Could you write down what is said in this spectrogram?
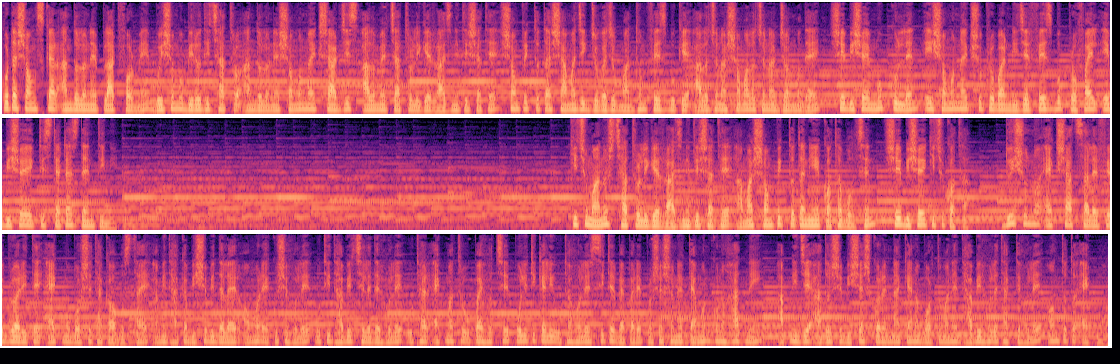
কোটা সংস্কার আন্দোলনের প্ল্যাটফর্মে বৈষম্য বিরোধী ছাত্র আন্দোলনের সমন্বয়ক সার্জিস আলমের ছাত্রলীগের রাজনীতির সাথে সম্পৃক্ততা সামাজিক যোগাযোগ মাধ্যম ফেসবুকে আলোচনার সমালোচনার জন্ম দেয়, সে বিষয়ে মুখ খুললেন এই সমন্বয়ক শুক্রবার নিজের ফেসবুক প্রোফাইল এ বিষয়ে একটি স্ট্যাটাস দেন তিনি। কিছু মানুষ ছাত্রলীগের রাজনীতির সাথে আমার সম্পৃক্ততা নিয়ে কথা বলছেন, সে বিষয়ে কিছু কথা। দুই শূন্য এক সাত সালের ফেব্রুয়ারিতে এক মো বর্ষে থাকা অবস্থায় আমি ঢাকা বিশ্ববিদ্যালয়ের অমর একুশে হলে উঠি ধাবির ছেলেদের হলে উঠার একমাত্র উপায় হচ্ছে পলিটিক্যালি উঠা হলের সিটের ব্যাপারে প্রশাসনের তেমন কোনো হাত নেই। আপনি যে আদর্শে বিশ্বাস করেন না কেন বর্তমানে ধাবির হলে থাকতে হলে অন্তত এক মো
